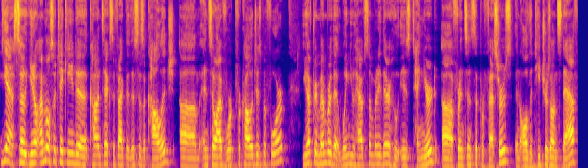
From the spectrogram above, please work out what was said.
Yeah, so you know, I'm also taking into context the fact that this is a college, um, and so I've worked for colleges before you have to remember that when you have somebody there who is tenured, uh, for instance, the professors and all the teachers on staff,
